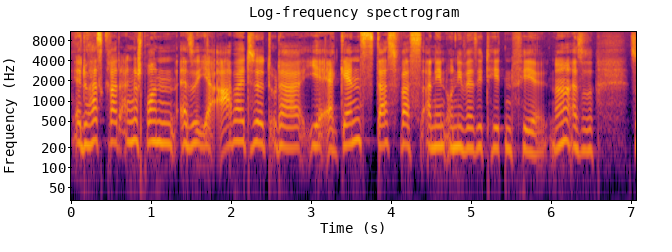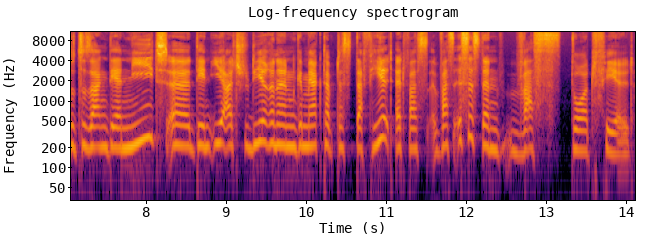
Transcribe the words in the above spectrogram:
Ja, du hast gerade angesprochen, also ihr arbeitet oder ihr ergänzt das, was an den Universitäten fehlt. Ne? Also sozusagen der Need, äh, den ihr als Studierenden gemerkt habt, dass da fehlt etwas. Was ist es denn, was dort fehlt?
